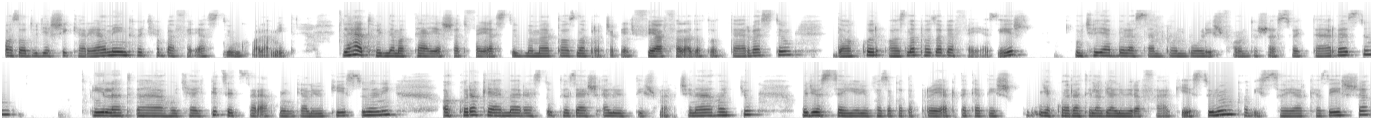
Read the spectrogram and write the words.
az ad ugye sikerélményt, hogyha befejeztünk valamit. Lehet, hogy nem a teljeset fejeztük be, mert aznapra csak egy fél feladatot terveztünk, de akkor aznap az a befejezés, úgyhogy ebből a szempontból is fontos az, hogy tervezzünk, illetve hogyha egy picit szeretnénk előkészülni, akkor akár már ezt utazás előtt is megcsinálhatjuk, hogy összeírjuk azokat a projekteket, és gyakorlatilag előre felkészülünk a visszaérkezésre,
